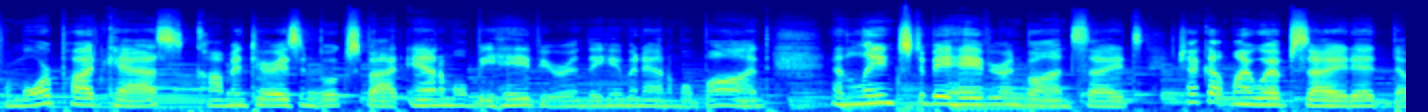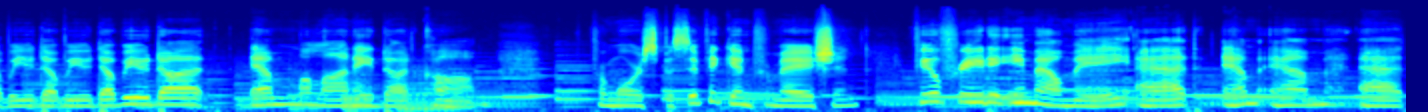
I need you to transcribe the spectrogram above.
For more podcasts, commentaries, and books about animal behavior and the human animal bond, and links to behavior and bond sites, check out my website at www.mmilani.com. For more specific information, feel free to email me at mm at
